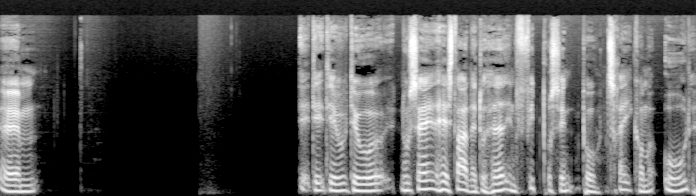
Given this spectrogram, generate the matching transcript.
Øhm, det, det, det, er jo, det er jo, nu sagde jeg her i starten, at du havde en fedtprocent på 3,8.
